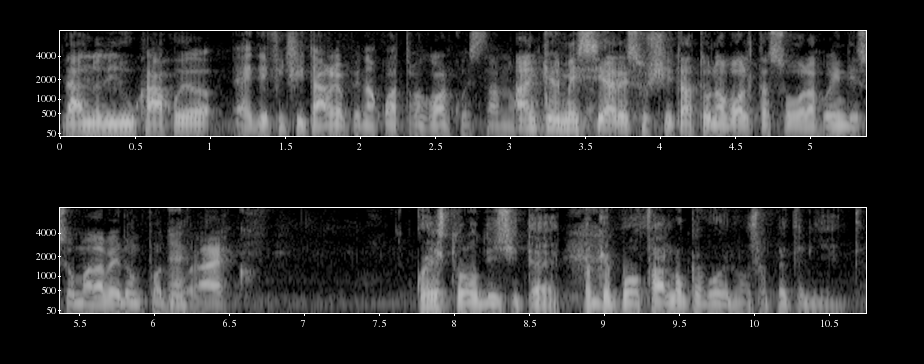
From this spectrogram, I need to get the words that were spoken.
l'anno di Lukaku è deficitario, appena 4 gol quest'anno. Anche il Messia ha resuscitato una volta sola, quindi insomma la vedo un po' dura, ecco. Questo lo dici te, perché può farlo che voi non sapete niente.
